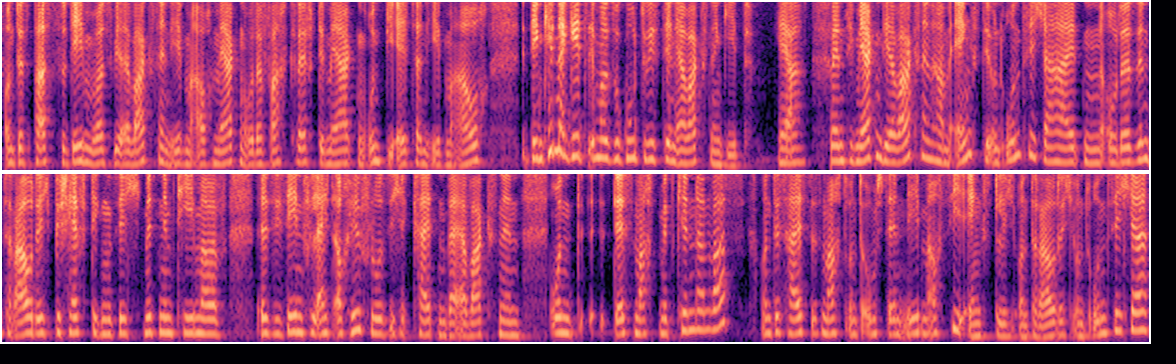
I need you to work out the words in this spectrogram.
Und das passt zu dem, was wir Erwachsenen eben auch merken oder Fachkräfte merken und die Eltern eben auch. Den Kindern geht es immer so gut, wie es den Erwachsenen geht. Ja. Wenn Sie merken, die Erwachsenen haben Ängste und Unsicherheiten oder sind traurig, beschäftigen sich mit einem Thema, äh, Sie sehen vielleicht auch Hilflosigkeiten bei Erwachsenen und das macht mit Kindern was und das heißt, es macht unter Umständen eben auch Sie ängstlich und traurig und unsicher,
